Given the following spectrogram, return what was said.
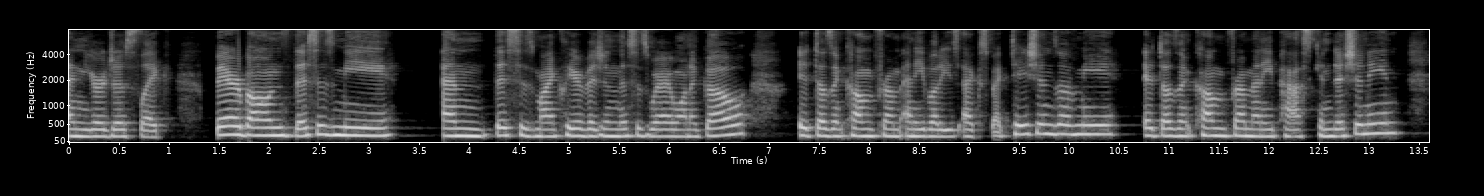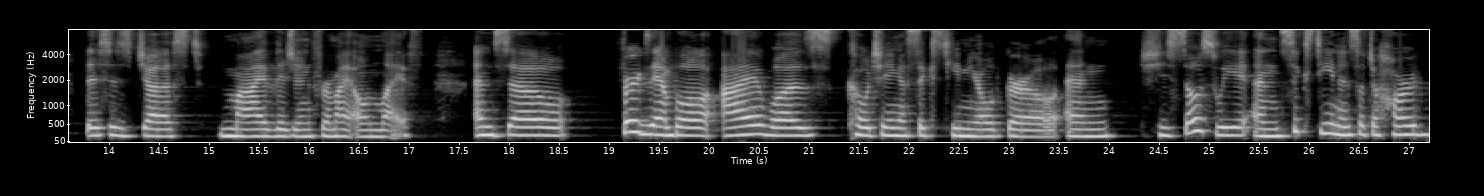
And you're just like bare bones this is me and this is my clear vision this is where i want to go. It doesn't come from anybody's expectations of me it doesn't come from any past conditioning this is just my vision for my own life and so for example i was coaching a 16 year old girl and she's so sweet and 16 is such a hard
